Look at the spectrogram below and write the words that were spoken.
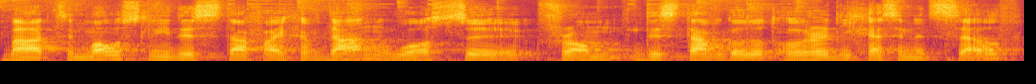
but mostly the stuff I have done was uh, from the stuff Godot already has in itself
